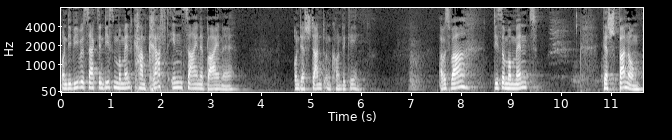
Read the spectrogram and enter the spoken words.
und die Bibel sagt, in diesem Moment kam Kraft in seine Beine und er stand und konnte gehen. Aber es war dieser Moment der Spannung.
